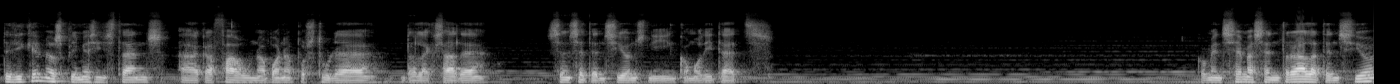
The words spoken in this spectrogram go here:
Dediquem els primers instants a agafar una bona postura relaxada, sense tensions ni incomoditats. Comencem a centrar l'atenció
